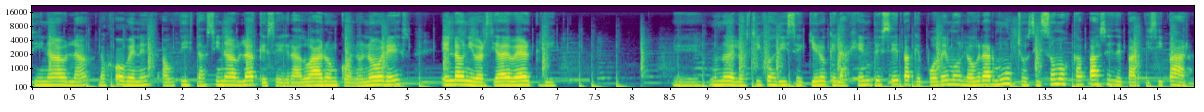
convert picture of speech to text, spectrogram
sin habla, los jóvenes autistas sin habla, que se graduaron con honores en la Universidad de Berkeley. Eh, uno de los chicos dice, quiero que la gente sepa que podemos lograr mucho si somos capaces de participar.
